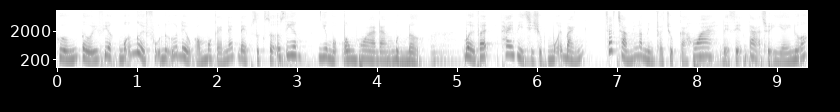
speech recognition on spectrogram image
hướng tới việc mỗi người phụ nữ đều có một cái nét đẹp rực rỡ riêng, như một bông hoa đang bừng nở. Bởi vậy, thay vì chỉ chụp mỗi bánh, chắc chắn là mình phải chụp cả hoa để diễn tả cho ý ấy nữa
